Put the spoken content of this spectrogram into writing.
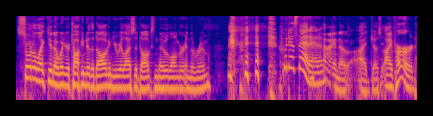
sort of like, you know, when you're talking to the dog and you realize the dog's no longer in the room. Who does that, Adam? I know. I just I've heard.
